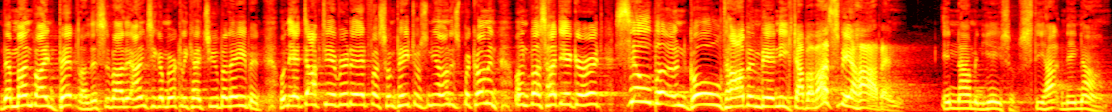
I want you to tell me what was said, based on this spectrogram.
Der Mann war ein Bettler. Das war die einzige Möglichkeit zu überleben. Und er dachte, er würde etwas von Petrus und Johannes bekommen. Und was hat er gehört? Silber und Gold haben wir nicht. Aber was wir haben, im Namen Jesus. Die hatten den Namen.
